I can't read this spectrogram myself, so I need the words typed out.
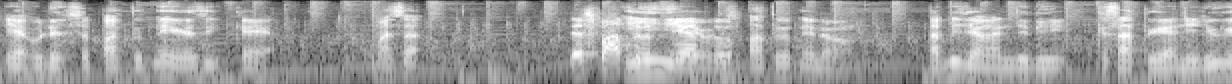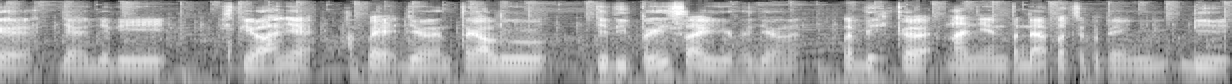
ya udah sepatutnya gak sih kayak masa Dan sepatutnya iya tuh. udah sepatutnya dong. Tapi jangan jadi kesatriannya juga ya. Jangan jadi istilahnya apa ya? Jangan terlalu jadi perisai gitu. Jangan lebih ke nanyain pendapat seperti yang di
